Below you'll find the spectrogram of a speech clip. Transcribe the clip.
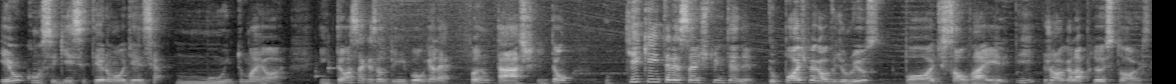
eu conseguisse ter uma audiência muito maior. Então essa questão do ping-pong ela é fantástica. Então, o que, que é interessante tu entender? Tu pode pegar o vídeo Reels, pode salvar ele e joga lá pro Stories.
